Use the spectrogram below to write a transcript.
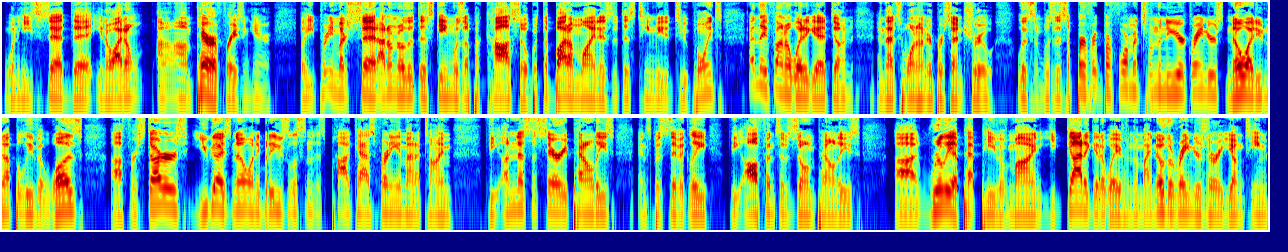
when he said that, you know, I don't, I'm, I'm paraphrasing here, but he pretty much said, I don't know that this game was a Picasso, but the bottom line is that this team needed two points and they found a way to get it done. And that's 100% true. Listen, was this a perfect performance from the New York Rangers? No, I do not believe it was. Uh, for starters, you guys know, anybody who's listened to this podcast for any amount of time, the unnecessary penalties and specifically the offensive zone penalties. Uh, really a pet peeve of mine. You got to get away from them. I know the Rangers are a young team.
